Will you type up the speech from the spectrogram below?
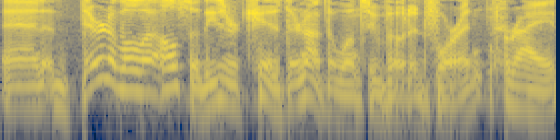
and they're also these are kids. They're not the ones who voted for it. Right.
